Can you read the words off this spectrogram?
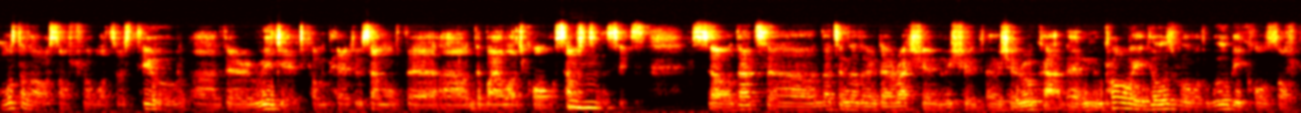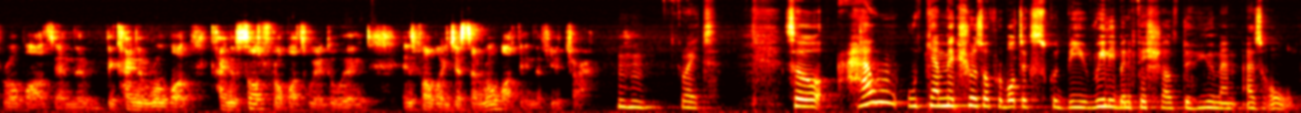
most of our soft robots are still uh, very rigid compared to some of the uh, the biological substances mm-hmm. so that's uh, that's another direction we should we should look at, and probably those robots will be called soft robots, and the, the kind of robot, kind of soft robots we're doing, is probably just a robot in the future. Mm-hmm. Great. So, how we can make sure soft robotics could be really beneficial to human as whole,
